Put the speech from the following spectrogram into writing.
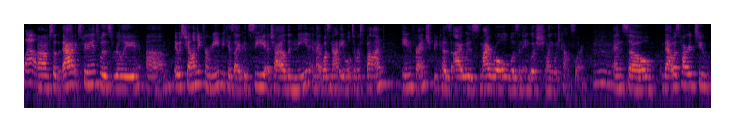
Wow. Um, so that experience was really, um, it was challenging for me because I could see a child in need and I was not able to respond in French because I was, my role was an English language counselor. Mm. And so that was hard to,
